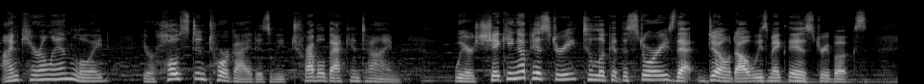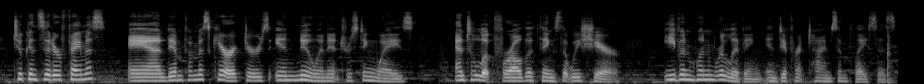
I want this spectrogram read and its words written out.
I'm Carol Ann Lloyd, your host and tour guide as we travel back in time. We're shaking up history to look at the stories that don't always make the history books, to consider famous and infamous characters in new and interesting ways, and to look for all the things that we share, even when we're living in different times and places.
